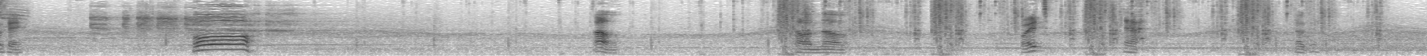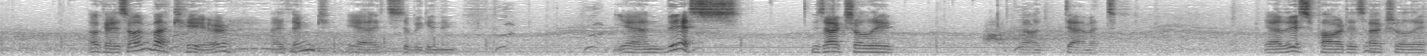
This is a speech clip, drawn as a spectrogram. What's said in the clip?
Okay. Oh! Oh. Oh no. Wait. Yeah. Okay. Okay, so I'm back here, I think. Yeah, it's the beginning. Yeah, and this is actually... Oh, damn it. Yeah, this part is actually...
